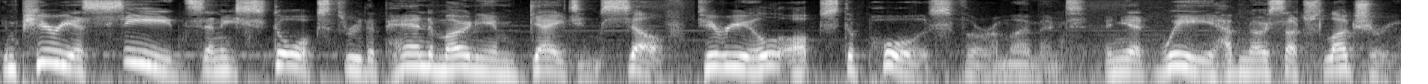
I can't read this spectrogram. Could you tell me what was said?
Imperius seethes and he stalks through the Pandemonium Gate himself. Tyrael opts to pause for a moment, and yet we have no such luxury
